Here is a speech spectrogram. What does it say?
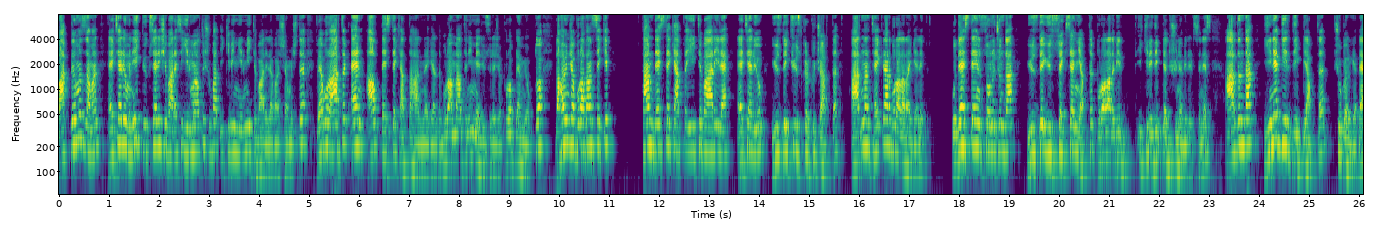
Baktığımız zaman Ethereum'un ilk yükseliş ibaresi 26 Şubat 2020 itibariyle başlamıştı. Ve bura artık en alt destek hattı haline geldi. Buranın altına inmediği sürece problem yoktu. Daha önce buradan sekip tam destek hattı itibariyle Ethereum %243 arttı. Ardından tekrar buralara gelip bu desteğin sonucunda %180 yaptı. Buraları bir ikili dip de düşünebilirsiniz. Ardından yine bir dip yaptı şu bölgede.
